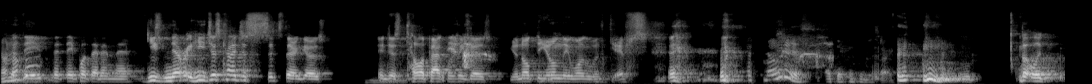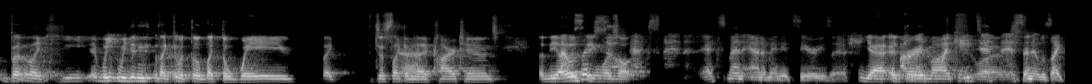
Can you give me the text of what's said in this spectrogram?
that they that they put that in there. He's never he just kind of just sits there and goes, and just telepathically yeah. goes, "You're not the only one with gifts." Notice. Okay, continue. Sorry. but like, but like he, we, we didn't like with the like the wave, like just like yeah. in the cartoons. The other was, thing like, was so all X-Men, X-Men animated series ish. Yeah, it very like, much. Like he did this, and it was like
